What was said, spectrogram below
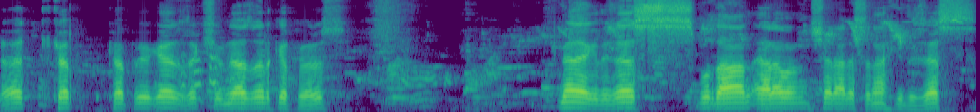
Evet, köp köprüyü gezdik. Şimdi hazırlık yapıyoruz. Nereye gideceğiz? Buradan Eravan Şelalesi'ne gideceğiz.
